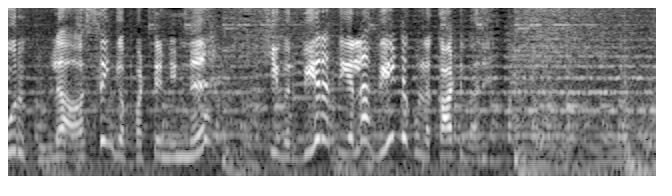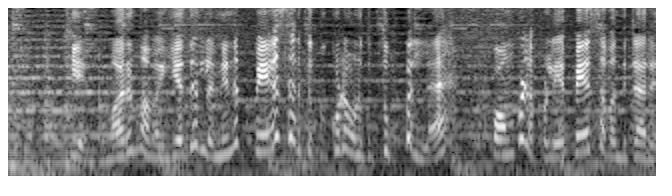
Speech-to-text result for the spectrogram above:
ஊருக்குள்ள அசிங்கப்பட்டு நின்னு இவர் வீரத்தை எல்லாம் வீட்டுக்குள்ள காட்டுவாரு. என் மருமவன் எதிரில நின்னு பேசுறதுக்கு கூட உனக்கு துப்பு இல்ல? பொம்பளை புள்ளைய பேச வந்துட்டாரு.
